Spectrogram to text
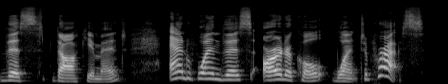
this document and when this article went to press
